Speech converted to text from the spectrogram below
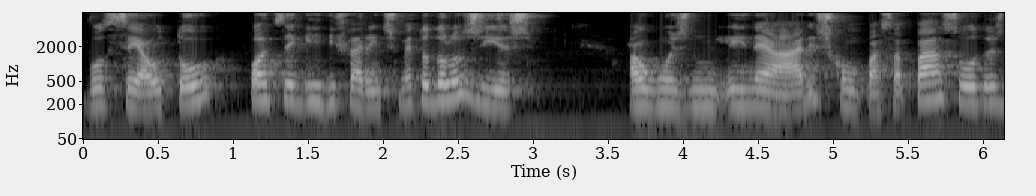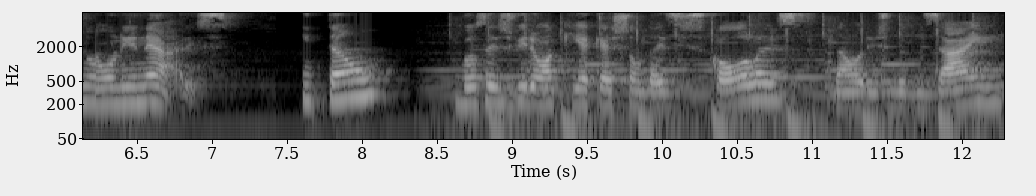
você, autor, pode seguir diferentes metodologias, algumas lineares, como passo a passo, outras não lineares. Então, vocês viram aqui a questão das escolas, da origem do design,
